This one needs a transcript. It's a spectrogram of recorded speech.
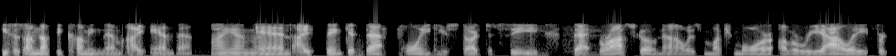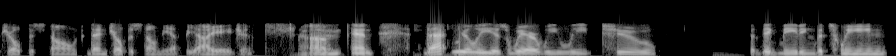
He says, "I'm not becoming them. I am them." I am. Them. And I think at that point you start to see that Brasco now is much more of a reality for Joe Pistone than Joe Pistone, the FBI agent. Okay. Um, and that really is where we lead to the big meeting between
